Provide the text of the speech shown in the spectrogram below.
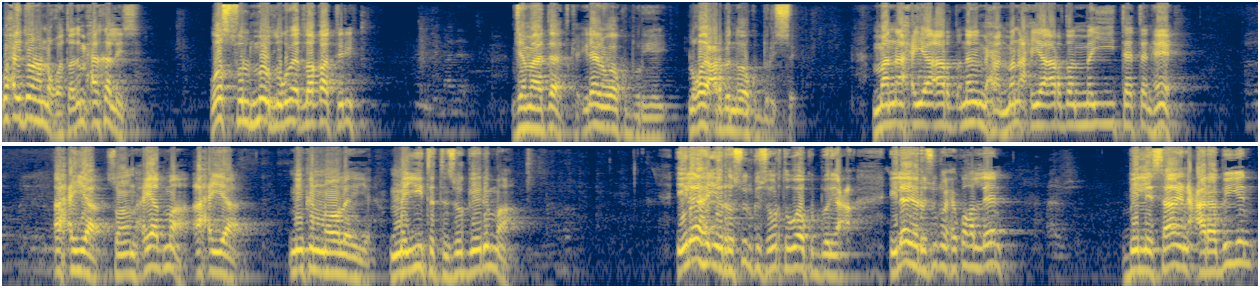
waxay doon ha noqoto adi maxaad ka hadlaysa? Wasfu lmowt laguma idlaaqaad tiri? Jamaadaadka. Ilahna waa ku buriyey. Luqada carbeedna waa ku burisay. Man axyaa ar nabi maxamed man axyaa arda maytatan he axyaa soo axyaad ma ah axyaa ninka nooleeya. Soo geeri maaha? Ilaah iyo rasuulkiisu waa ku buriye ilaah iyo rasulku waxay ku hadleen? Bilisaanin carabiyin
